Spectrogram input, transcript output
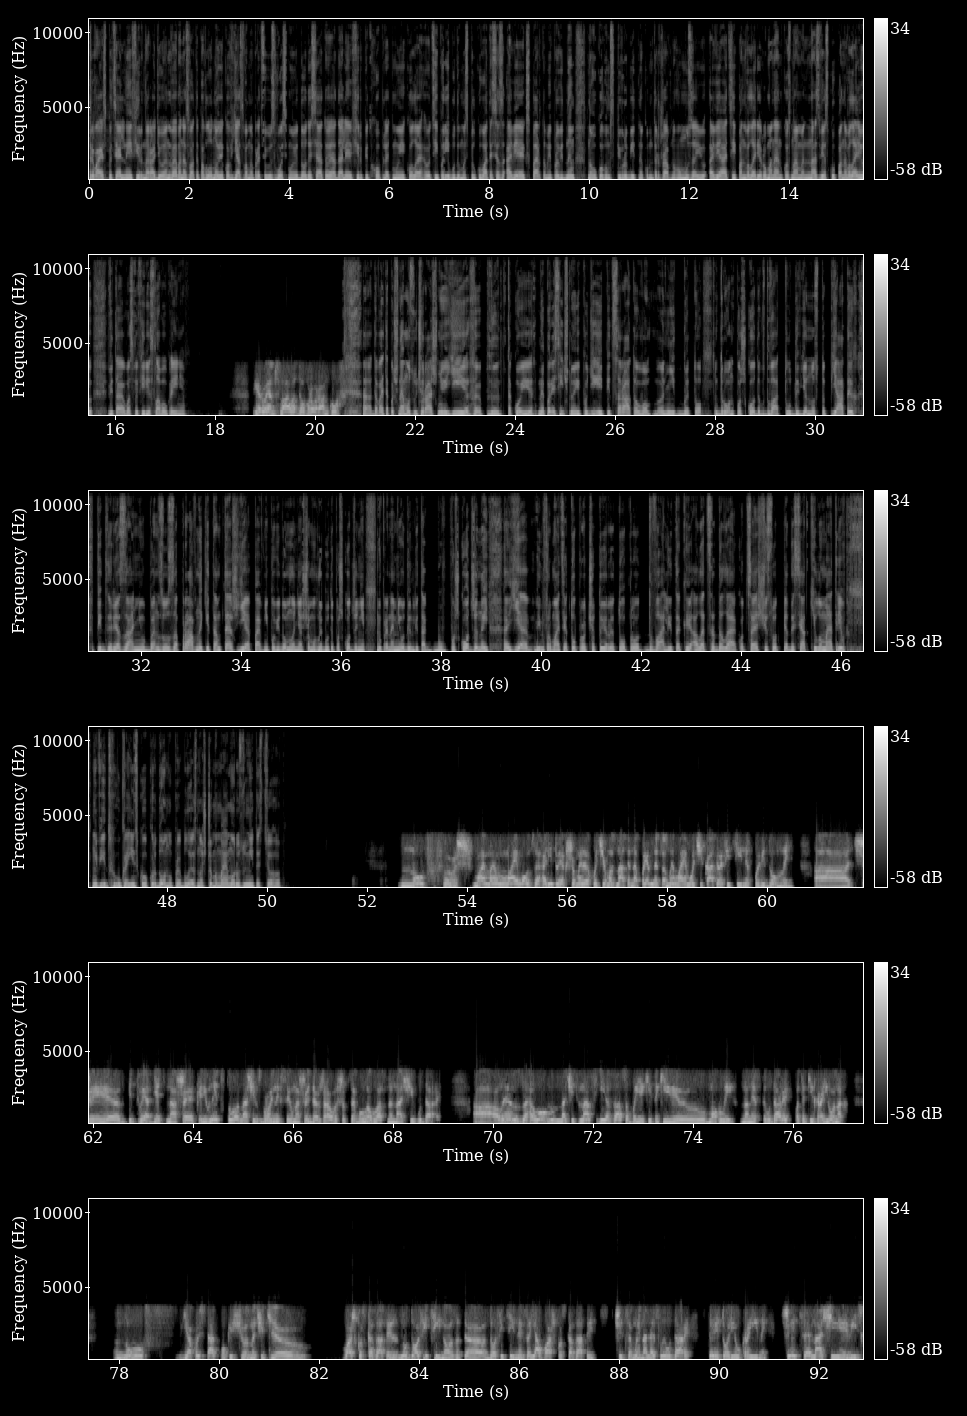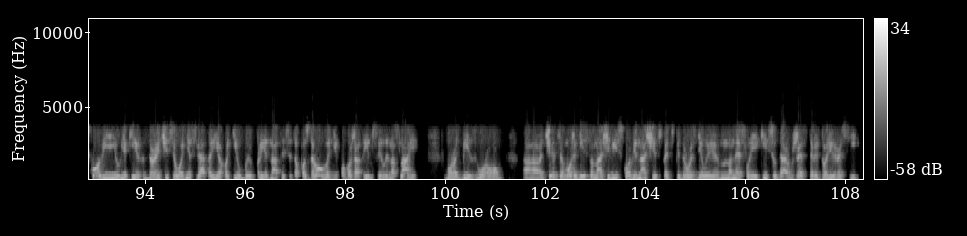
Триває спеціальний ефір на радіо НВ. Мене звати Павло Новіков. Я з вами працюю з 8 до 10, а далі ефір підхоплять мої колеги. У цій порі будемо спілкуватися з авіаекспертом і провідним науковим співробітником Державного музею авіації. Пан Валерій Романенко з нами на зв'язку. Пане Валерію, вітаю вас в ефірі. Слава Україні. Героям слава, доброго ранку. Давайте почнемо з вчорашньої е, такої непересічної події під Саратовом. Е, Нібито дрон пошкодив два ту 95 під Рязанню бензозаправники. Там теж є певні повідомлення, що могли бути пошкоджені. Ну, принаймні, один літак був пошкоджений. Е, Є інформація то про чотири, то про два літаки, але це далеко. Це 650 кілометрів від українського кордону приблизно. Що ми маємо розуміти з цього? Ну маємо маємо взагалі, то якщо ми хочемо знати напевне, то ми маємо чекати офіційних повідомлень. А чи підтвердять наше керівництво наших збройних сил нашої держави, що це були власне наші удари? А, але загалом, значить, в нас є засоби, які такі е, могли нанести удари по таких районах. Ну якось так, поки що, значить, е, важко сказати. Ну до офіційного е, до офіційних заяв важко сказати, чи це ми нанесли удари з території України, чи це наші військові, в яких, до речі, сьогодні свято. Я хотів би приєднатися до поздоровлень побажати їм сили наснаги в боротьбі з ворогом. Чи це може дійсно наші військові, наші спецпідрозділи нанесли якийсь удар вже з території Росії?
